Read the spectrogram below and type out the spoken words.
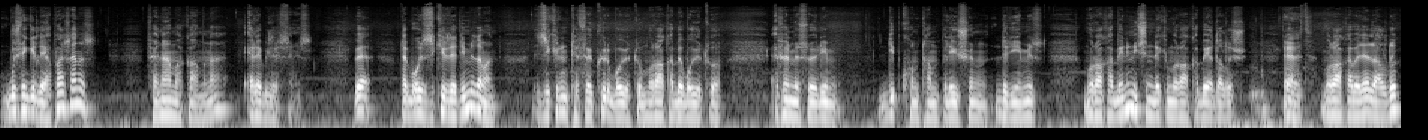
bu şekilde yaparsanız fena makamına erebilirsiniz. Ve tabi o zikir dediğimiz zaman zikrin tefekkür boyutu, murakabe boyutu, efendime söyleyeyim deep contemplation dediğimiz murakabenin içindeki murakabeye dalış. Evet. murakabede daldık,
